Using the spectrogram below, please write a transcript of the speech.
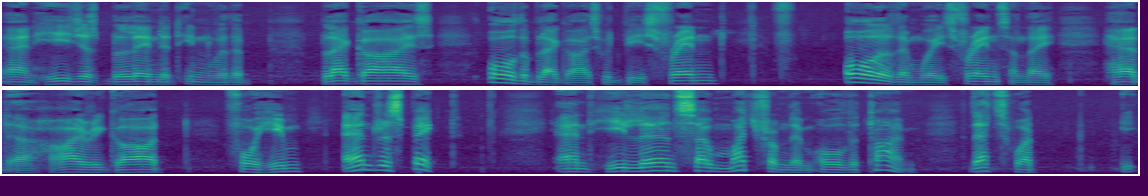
and he just blended in with the black. All the black guys would be his friend. All of them were his friends, and they had a high regard for him and respect. And he learned so much from them all the time. That's what he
